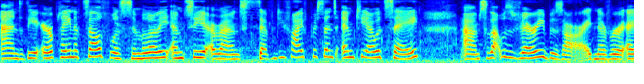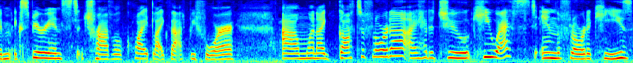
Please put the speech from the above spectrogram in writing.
and the airplane itself was similarly empty, around 75% empty, I would say. Um, so that was very bizarre. I'd never um, experienced travel quite like that before. Um, when I got to Florida, I headed to Key West in the Florida Keys,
